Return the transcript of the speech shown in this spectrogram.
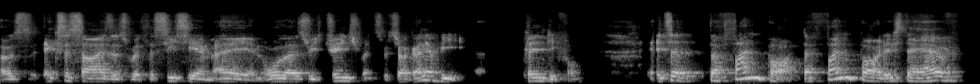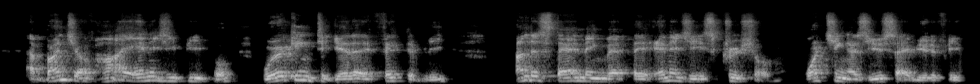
those exercises with the CCMA and all those retrenchments, which are going to be plentiful. It's a the fun part. The fun part is to have a bunch of high energy people working together effectively, understanding that their energy is crucial, watching, as you say beautifully,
